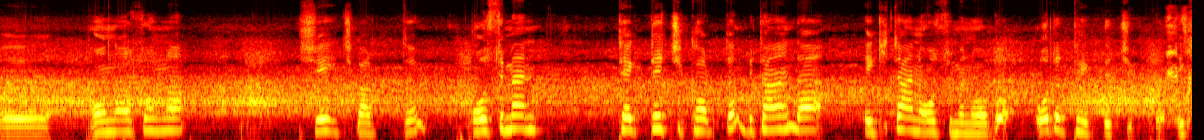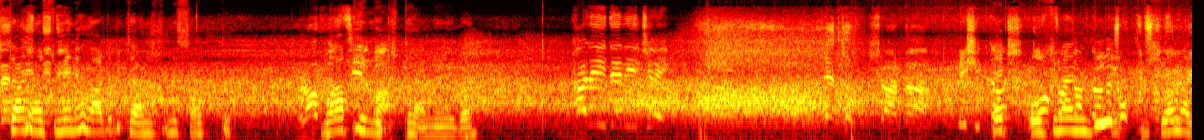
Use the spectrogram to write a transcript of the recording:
Ee, ondan sonra şey çıkarttım. Osimen tekte çıkarttım. Bir tane daha iki tane Osimen oldu. O da tekte çıktı. İki tane Osimen'im vardı bir tanesini sattım. Ne yapayım Silva iki taneyi ben? kaleyi deneyecek. dışarıda. Beşiktaş Hep Osimhen değil, çok bir şey olmaz.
